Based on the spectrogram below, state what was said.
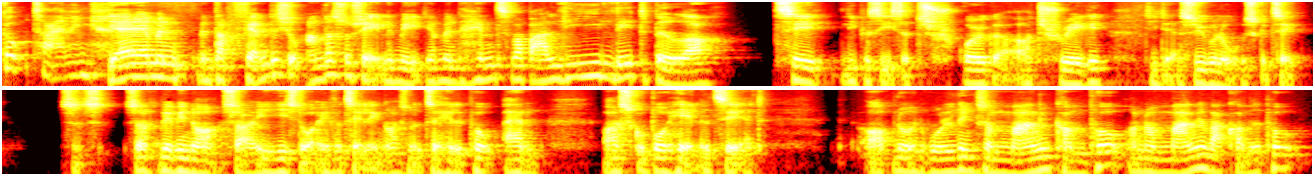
God timing. Ja, men, men der fandtes jo andre sociale medier, men hans var bare lige lidt bedre til lige præcis at trykke og trigge de der psykologiske ting. Så, så blev vi når, så i historiefortællingen også nødt til at hælde på, at han også skulle bruge heldet til at opnå en rulning, som mange kom på, og når mange var kommet på,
